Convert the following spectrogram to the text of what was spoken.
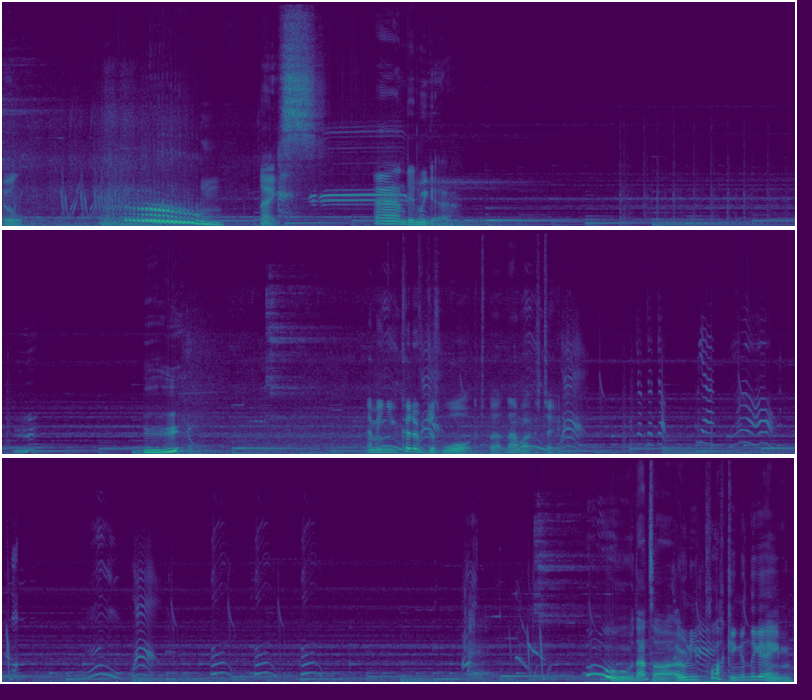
Cool. Nice. And in we go. I mean, you could have just walked, but that works too. That's our only plucking in the game.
